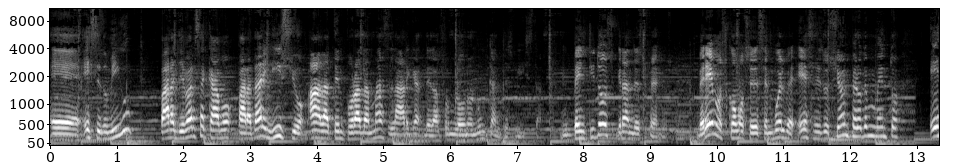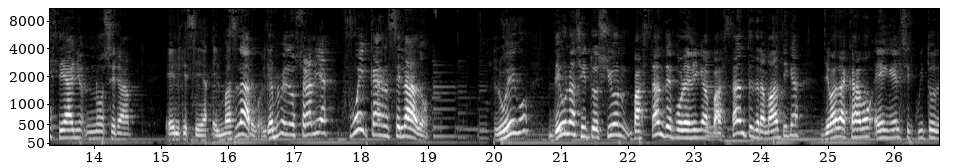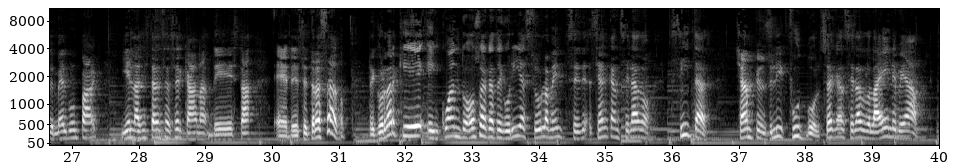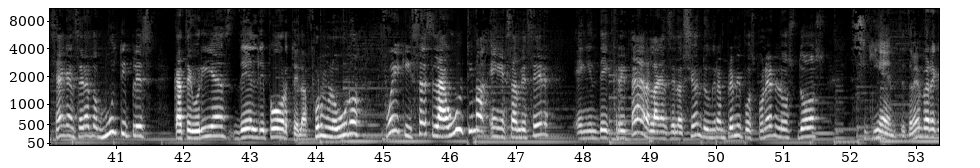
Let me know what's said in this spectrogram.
eh, este domingo, para llevarse a cabo, para dar inicio a la temporada más larga de la Fórmula 1 nunca antes vista. 22 grandes premios. Veremos cómo se desenvuelve esa situación, pero de momento este año no será el que sea el más largo. El Gran Premio de Australia fue cancelado luego de una situación bastante polémica, bastante dramática, llevada a cabo en el circuito de Melbourne Park y en las distancias cercanas de, esta, eh, de este trazado. Recordar que en cuanto a otras categorías solamente se, han cancelado citas Champions League Fútbol, se ha cancelado la NBA, se han cancelado múltiples categorías del deporte. La Fórmula 1 fue quizás la última en establecer, en decretar la cancelación de un gran premio y posponer los dos siguientes. También para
